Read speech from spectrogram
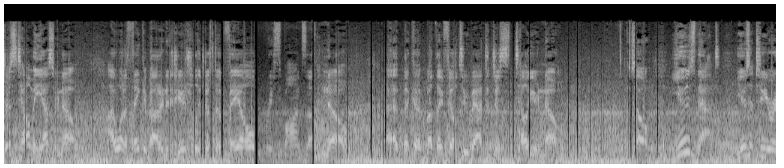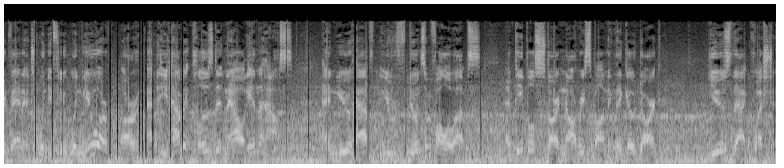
Just tell me yes or no. I want to think about it is usually just a veiled response of no, uh, but they feel too bad to just tell you no. So use that. Use it to your advantage. When if you when you are are at, you haven't closed it now in the house, and you have you're doing some follow ups, and people start not responding, they go dark. Use that question.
